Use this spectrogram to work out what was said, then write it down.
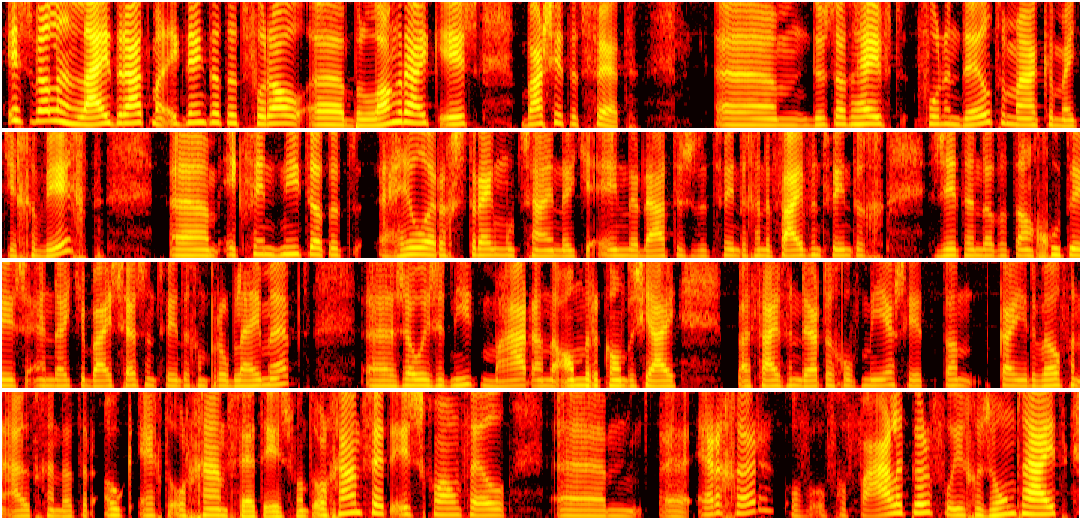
is wel een leidraad. Maar ik denk dat het vooral belangrijk is, waar zit het vet? Um, dus dat heeft voor een deel te maken met je gewicht. Um, ik vind niet dat het heel erg streng moet zijn dat je inderdaad tussen de 20 en de 25 zit en dat het dan goed is en dat je bij 26 een probleem hebt. Uh, zo is het niet. Maar aan de andere kant, als jij bij 35 of meer zit, dan kan je er wel van uitgaan dat er ook echt orgaanvet is. Want orgaanvet is gewoon veel um, uh, erger of, of gevaarlijker voor je gezondheid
